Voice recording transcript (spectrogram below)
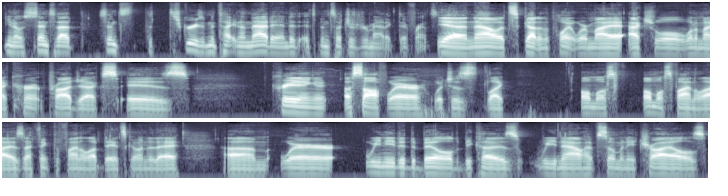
you know since that since the screws have been tightened on that end it, it's been such a dramatic difference Yeah, now it's gotten to the point where my actual one of my current projects is creating a, a software which is like almost almost finalized. I think the final update's going today, um, where we needed to build because we now have so many trials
